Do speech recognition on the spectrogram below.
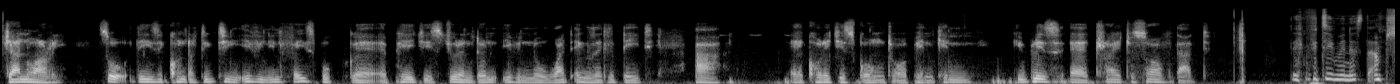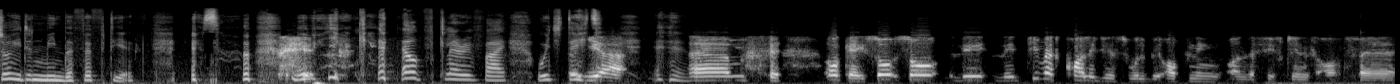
January. So there is a contradicting even in Facebook uh, pages. Students don't even know what exactly date are uh, college is going to open. Can you please uh, try to solve that? Deputy Minister, I'm sure he didn't mean the 50th. so maybe you can help clarify which date. Yeah. Um, okay, so so the the TVET colleges will be opening on the 15th of uh,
